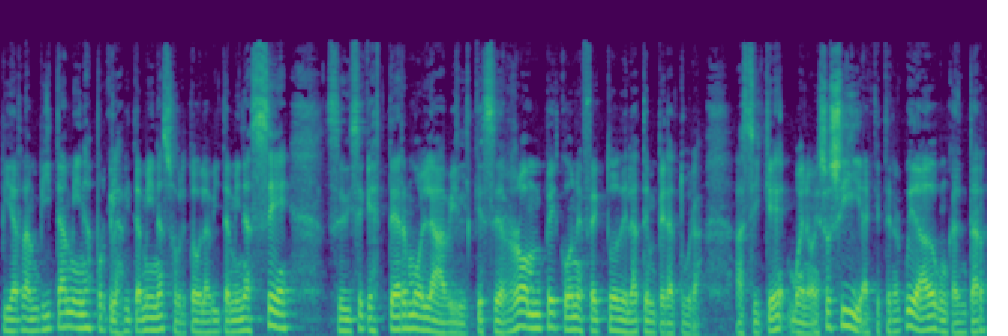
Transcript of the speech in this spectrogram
pierdan vitaminas porque las vitaminas, sobre todo la vitamina C, se dice que es termolábil, que se rompe con efecto de la temperatura. Así que, bueno, eso sí, hay que tener cuidado con calentar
